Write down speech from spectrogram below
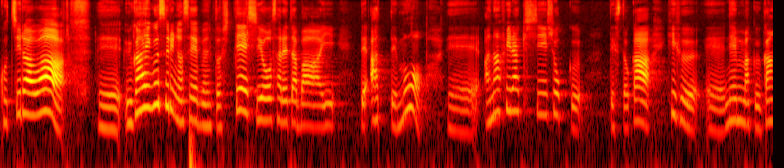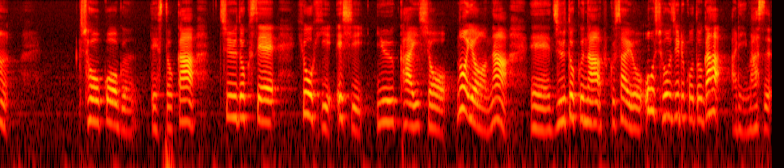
こちらは、えー、うがい薬の成分として使用された場合であっても、えー、アナフィラキシーショックですとか皮膚、えー、粘膜がん症候群ですとか中毒性表皮壊死誘拐症のような、えー、重篤な副作用を生じることがあります。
